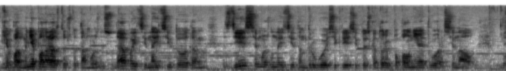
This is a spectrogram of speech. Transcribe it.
Мне, Ну мне понравилось то, что там можно сюда пойти, найти то, там здесь можно найти там другой секретик, то есть который пополняет твой арсенал. Ну,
